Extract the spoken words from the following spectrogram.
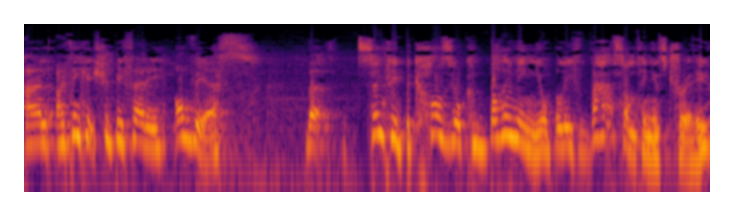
And I think it should be fairly obvious that simply because you're combining your belief that something is true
